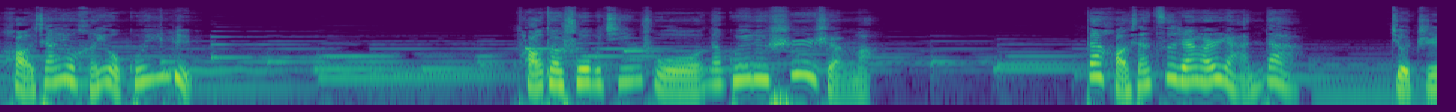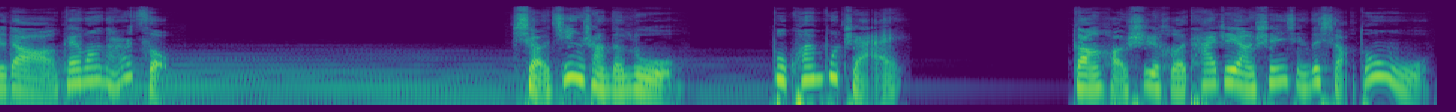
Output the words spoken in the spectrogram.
好像又很有规律。淘淘说不清楚那规律是什么，但好像自然而然的就知道该往哪儿走。小径上的路不宽不窄，刚好适合他这样身形的小动物。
